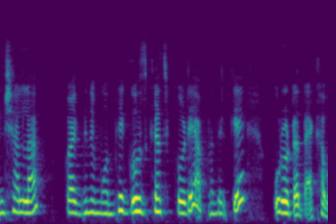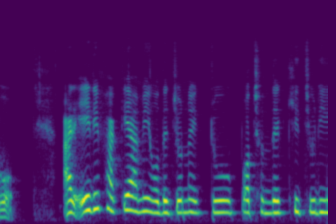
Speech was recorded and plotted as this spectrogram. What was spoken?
ইনশাল্লাহ কয়েকদিনের মধ্যে গোছগাছ করে আপনাদেরকে পুরোটা দেখাবো। আর এরই ফাঁকে আমি ওদের জন্য একটু পছন্দের খিচুড়ি,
